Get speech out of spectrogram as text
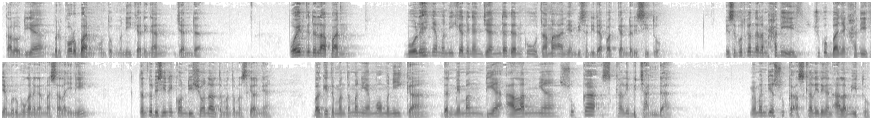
kalau dia berkorban untuk menikah dengan janda. Poin kedelapan, bolehnya menikah dengan janda dan keutamaan yang bisa didapatkan dari situ. Disebutkan dalam hadis, cukup banyak hadis yang berhubungan dengan masalah ini. Tentu di sini kondisional teman-teman sekalian ya. Bagi teman-teman yang mau menikah dan memang dia alamnya suka sekali bercanda. Memang dia suka sekali dengan alam itu,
